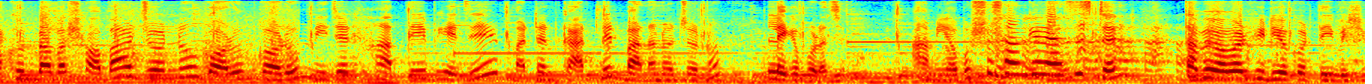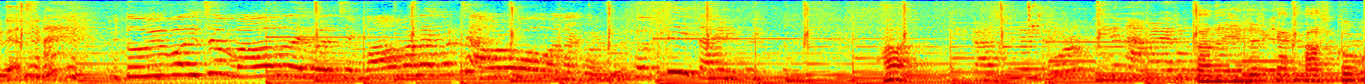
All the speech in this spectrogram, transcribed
এখন বাবা সবার জন্য গরম গরম নিজের হাতে ভেজে মাটন কাটলেট বানানোর জন্য লেগে পড়েছে। আমি অবশ্য সঙ্গের অ্যাসিস্ট্যান্ট তবে বাবার ভিডিও করতেই বেশি ব্যস্ত। তুমি বলছো মা বলছে মা মানা করছে আমার বাবা মানা করবে। সত্যি তাই হ্যাঁ। তাহলে এদেরকে এক কাজ করব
